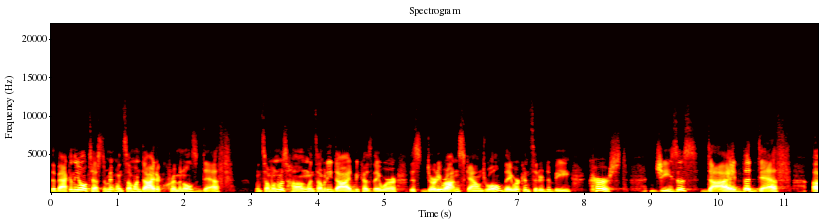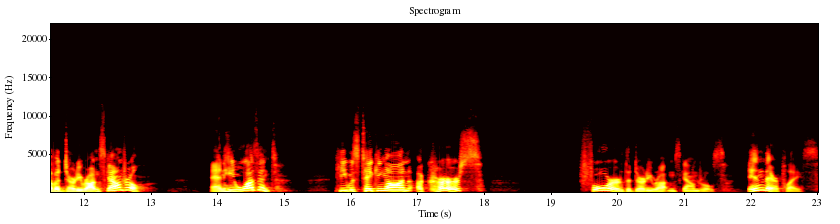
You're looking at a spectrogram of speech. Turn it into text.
that back in the Old Testament, when someone died a criminal's death, when someone was hung, when somebody died because they were this dirty, rotten scoundrel, they were considered to be cursed. Jesus died the death of a dirty, rotten scoundrel. And he wasn't. He was taking on a curse for the dirty, rotten scoundrels in their place.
